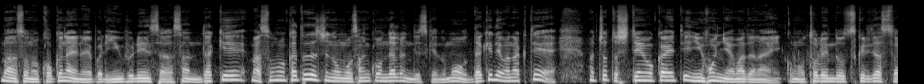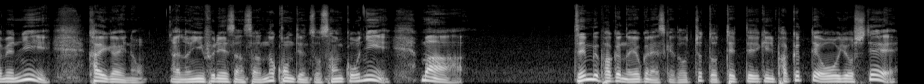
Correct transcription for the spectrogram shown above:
まあ、その国内のやっぱりインフルエンサーさんだけ、まあ、その方たちのも参考になるんですけどもだけではなくて、まあ、ちょっと視点を変えて日本にはまだないこのトレンドを作り出すために海外のあのインフルエンサーさんのコンテンツを参考に、まあ、全部パクるのは良くないですけど、ちょっと徹底的にパクって応用して、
